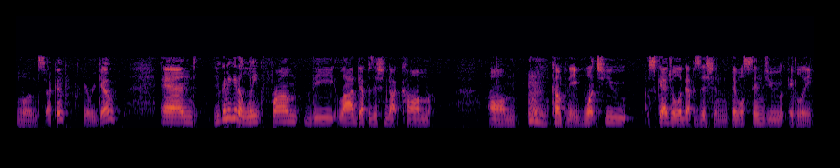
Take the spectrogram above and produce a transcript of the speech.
One second. Here we go. And you're going to get a link from the livedeposition.com um, company. Once you schedule a deposition, they will send you a link.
